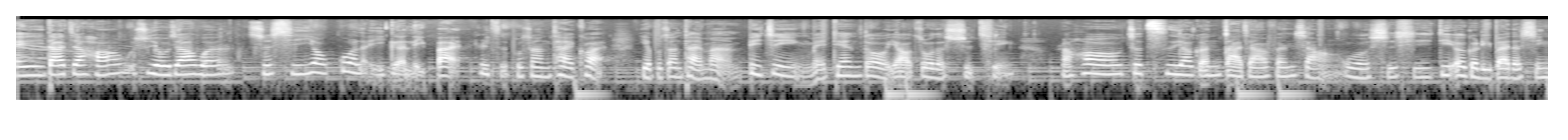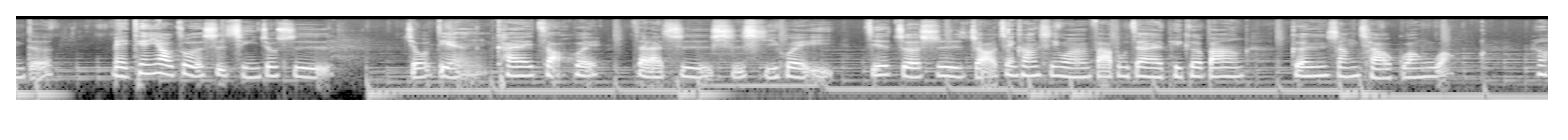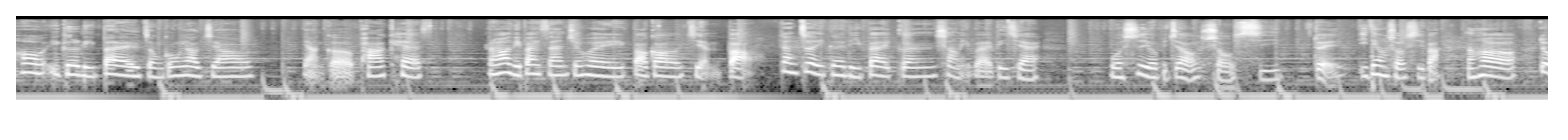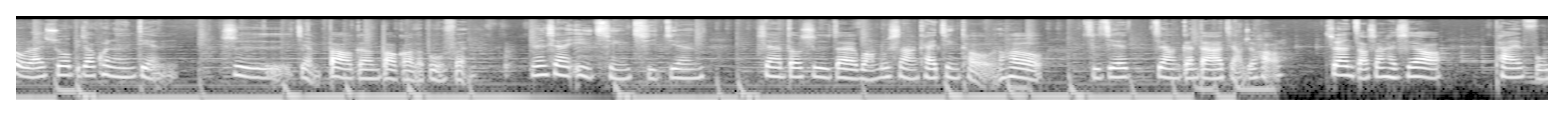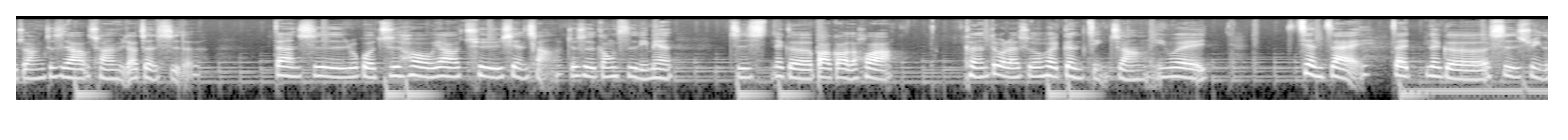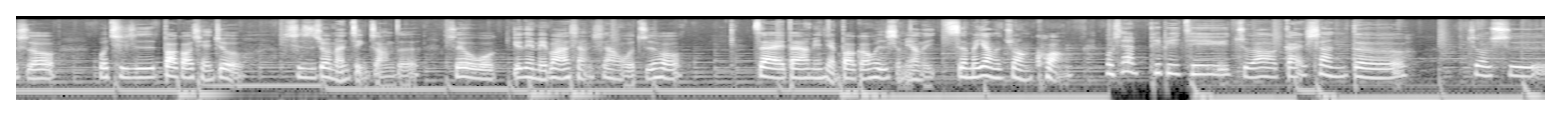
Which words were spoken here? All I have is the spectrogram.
嗨大家好，我是尤嘉文。实习又过了一个礼拜，日子不算太快，也不算太慢，毕竟每天都有要做的事情。然后这次要跟大家分享我实习第二个礼拜的心得。每天要做的事情就是九点开早会，再来是实习会议，接着是找健康新闻发布在皮克邦跟商桥官网。然后一个礼拜总共要交两个 podcast，然后礼拜三就会报告简报。但这一个礼拜跟上礼拜比起来，我是有比较熟悉，对，一定要熟悉吧。然后对我来说比较困难的点是简报跟报告的部分，因为现在疫情期间，现在都是在网络上开镜头，然后直接这样跟大家讲就好了。虽然早上还是要。拍服装就是要穿比较正式的，但是如果之后要去现场，就是公司里面执那个报告的话，可能对我来说会更紧张，因为现在在那个试训的时候，我其实报告前就其实就蛮紧张的，所以我有点没办法想象我之后在大家面前报告会是什么样的什么样的状况。我现在 PPT 主要改善的。就是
